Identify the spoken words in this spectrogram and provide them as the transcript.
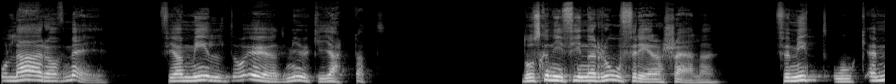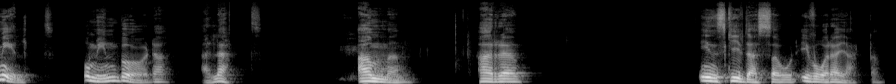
och lär av mig, för jag är mild och ödmjuk i hjärtat. Då ska ni finna ro för era själar, för mitt ok är milt och min börda är lätt. Amen. Herre, inskriv dessa ord i våra hjärtan.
